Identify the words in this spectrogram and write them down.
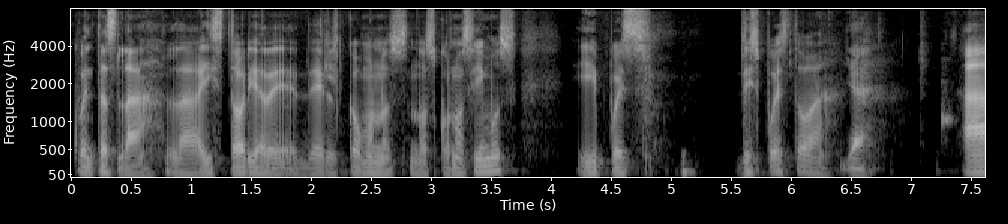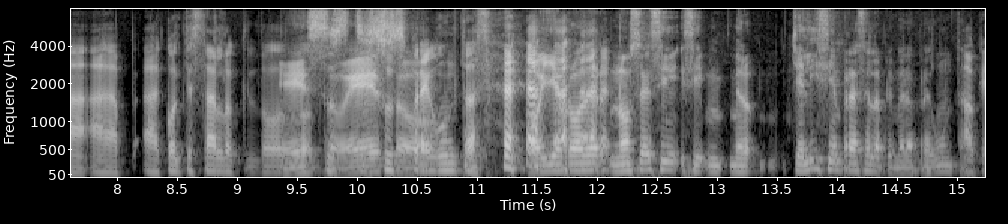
cuentas la, la historia de, del cómo nos, nos conocimos y pues dispuesto a, Ya. A, a- a contestar lo, lo- Eso, tus- sus preguntas. Oye, brother, no sé si... si me Cheli siempre hace la primera pregunta. ok,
